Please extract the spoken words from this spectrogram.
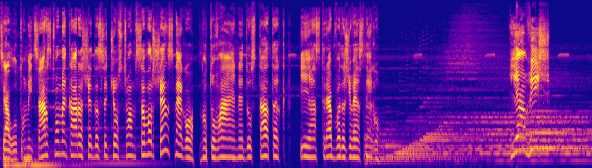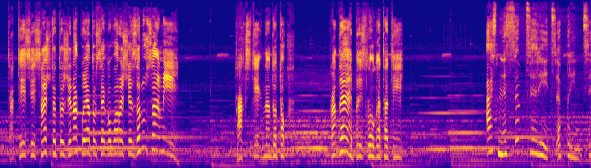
Цялото ми царство ме караше да се чувствам съвършен с него, но това е недостатък и аз трябва да живея с него. Я виж! Та ти си същата жена, която се говореше за носа ми. Как стигна до тук? Къде е прислугата ти? Аз не съм царица, принце.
